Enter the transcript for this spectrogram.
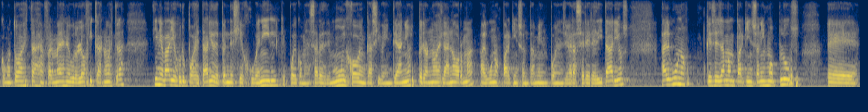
como todas estas enfermedades neurológicas nuestras, tiene varios grupos etarios, depende si es juvenil, que puede comenzar desde muy joven, casi 20 años, pero no es la norma. Algunos Parkinson también pueden llegar a ser hereditarios. Algunos que se llaman Parkinsonismo Plus eh,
